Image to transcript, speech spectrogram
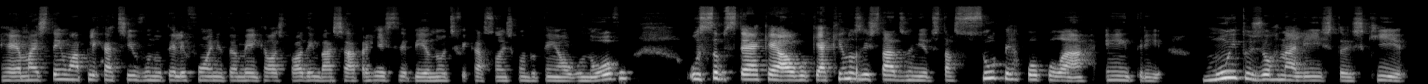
é, mas tem um aplicativo no telefone também que elas podem baixar para receber notificações quando tem algo novo. O Substack é algo que aqui nos Estados Unidos está super popular entre muitos jornalistas que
